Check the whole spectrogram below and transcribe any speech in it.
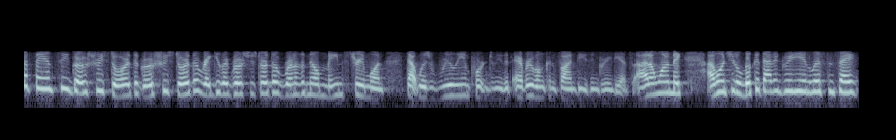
the fancy grocery store, the grocery store, the regular grocery store, the run of the mill mainstream one. That was really important to me that everyone can find these ingredients. I don't want to make, I want you to look at that ingredient list and say,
